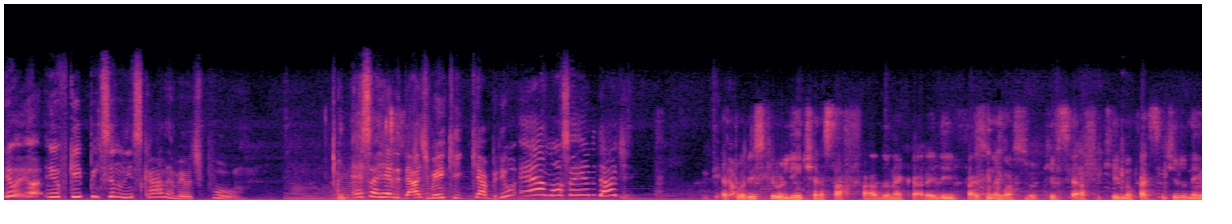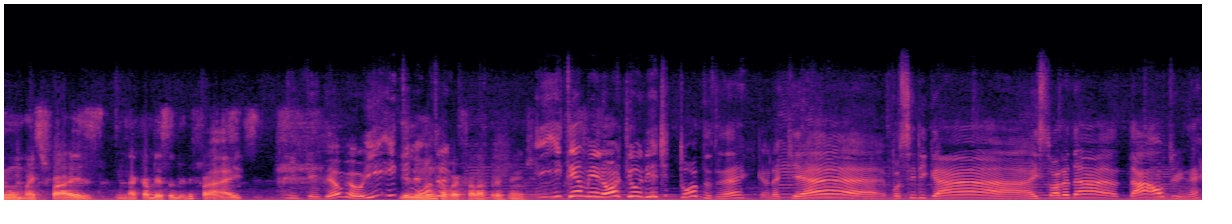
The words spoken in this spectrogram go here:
Eu, eu, eu fiquei pensando nisso, cara, meu, tipo. Essa realidade meio que, que abriu é a nossa realidade. É Entendeu? por isso que o Lynch é safado, né, cara? Ele faz um negócio que você acha que não faz sentido nenhum, mas faz. Na cabeça dele faz. Entendeu, meu? E, e E tem ele outra. nunca vai falar pra gente. E, e tem a melhor teoria de todas, né, cara? Que é você ligar a história da, da Audrey, né?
